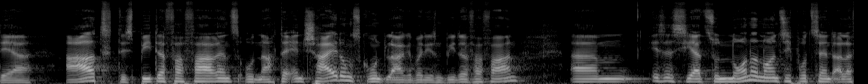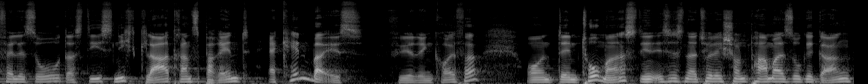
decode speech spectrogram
der Art des Bieterverfahrens und nach der Entscheidungsgrundlage bei diesem Bieterverfahren ähm, ist es ja zu 99 Prozent aller Fälle so, dass dies nicht klar, transparent erkennbar ist für den Käufer. Und dem Thomas, den ist es natürlich schon ein paar Mal so gegangen,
